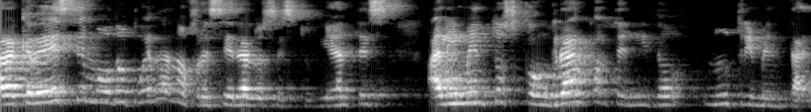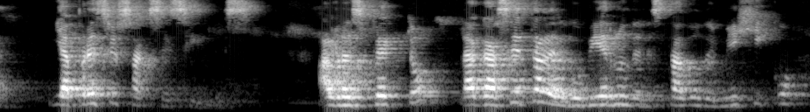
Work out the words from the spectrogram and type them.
para que de este modo puedan ofrecer a los estudiantes alimentos con gran contenido nutrimental y a precios accesibles. Al respecto, la Gaceta del Gobierno del Estado de México,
